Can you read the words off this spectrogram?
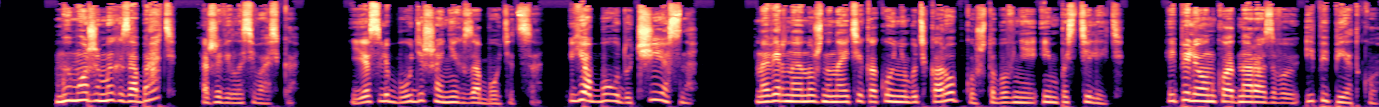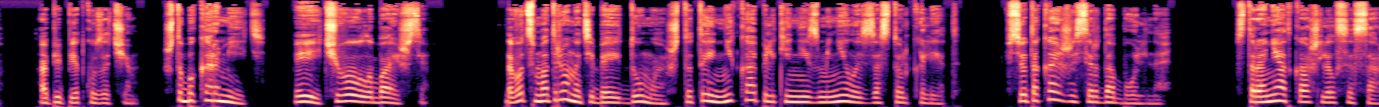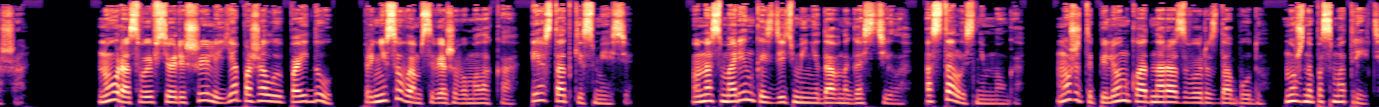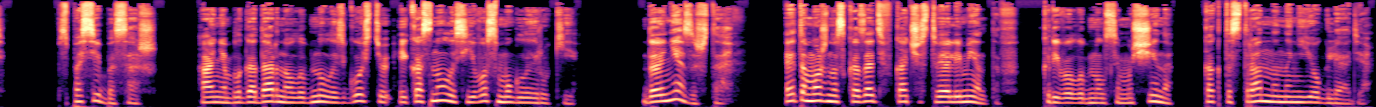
Мы можем их забрать? оживилась Васька. Если будешь о них заботиться. Я буду, честно. Наверное, нужно найти какую-нибудь коробку, чтобы в ней им постелить. И пеленку одноразовую, и пипетку. А пипетку зачем? Чтобы кормить. Эй, чего улыбаешься? Да вот смотрю на тебя и думаю, что ты ни капельки не изменилась за столько лет. Все такая же сердобольная. В стороне откашлялся Саша. Ну, раз вы все решили, я, пожалуй, пойду, принесу вам свежего молока и остатки смеси. У нас Маринка с детьми недавно гостила, осталось немного. Может, и пеленку одноразовую раздобуду. Нужно посмотреть. Спасибо, Саш. Аня благодарно улыбнулась гостю и коснулась его смуглой руки. Да не за что. Это можно сказать в качестве алиментов, криво улыбнулся мужчина, как-то странно на нее глядя.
